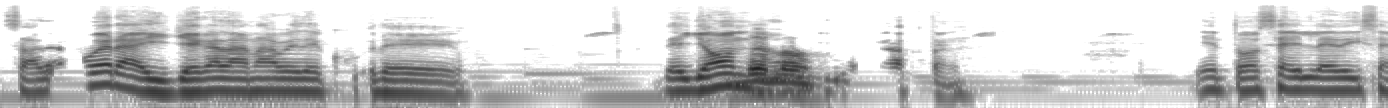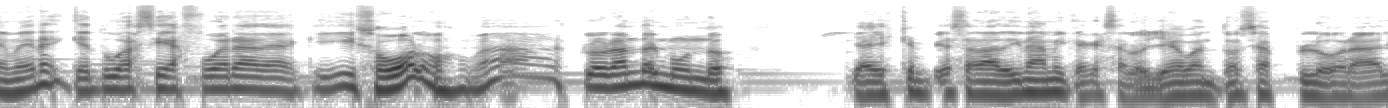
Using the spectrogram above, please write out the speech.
Sale afuera y llega la nave de, de, de John y lo captan. Y entonces él le dice, mira, ¿qué tú hacías fuera de aquí solo? Ah, explorando el mundo. Y ahí es que empieza la dinámica que se lo lleva entonces a explorar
